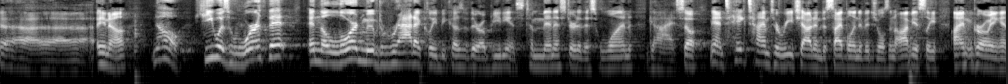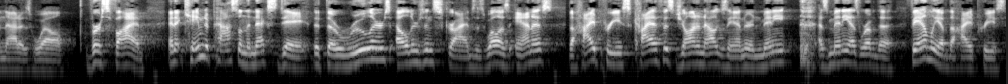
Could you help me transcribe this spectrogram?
uh, you know, no, he was worth it, and the Lord moved radically because of their obedience to minister to this one guy. So, man, take time to reach out and disciple individuals, and obviously, I'm growing in that as well. Verse 5 And it came to pass on the next day that the rulers, elders, and scribes, as well as Annas, the high priest, Caiaphas, John, and Alexander, and many, as many as were of the family of the high priest,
